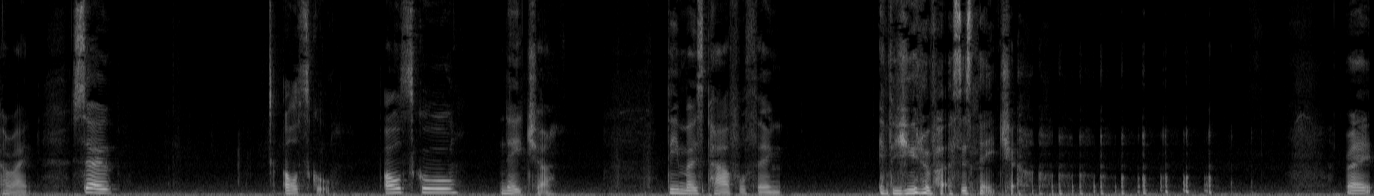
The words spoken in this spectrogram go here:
All right. So, old school. Old school nature. The most powerful thing in the universe is nature. right?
